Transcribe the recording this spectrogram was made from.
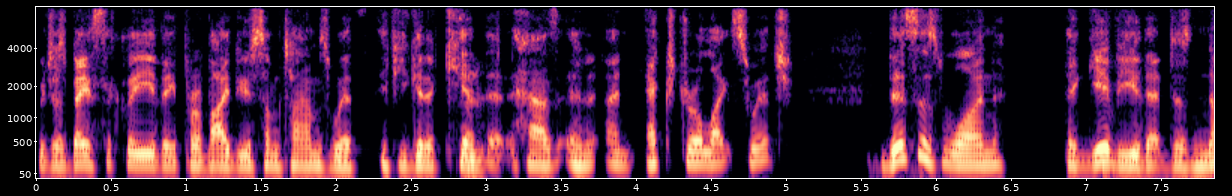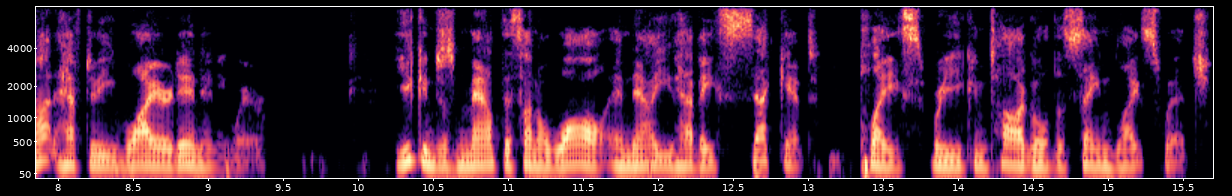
which is basically they provide you sometimes with, if you get a kit Hmm. that has an, an extra light switch, this is one they give you that does not have to be wired in anywhere. You can just mount this on a wall, and now you have a second place where you can toggle the same light switch.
